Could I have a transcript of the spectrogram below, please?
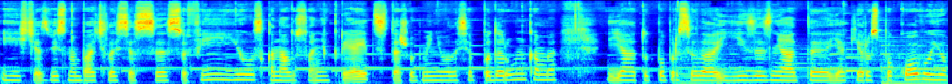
І ще, звісно, бачилася з Софією з каналу Sonia Creates, теж обмінювалася подарунками. Я тут попросила її зазняти, як я розпаковую.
